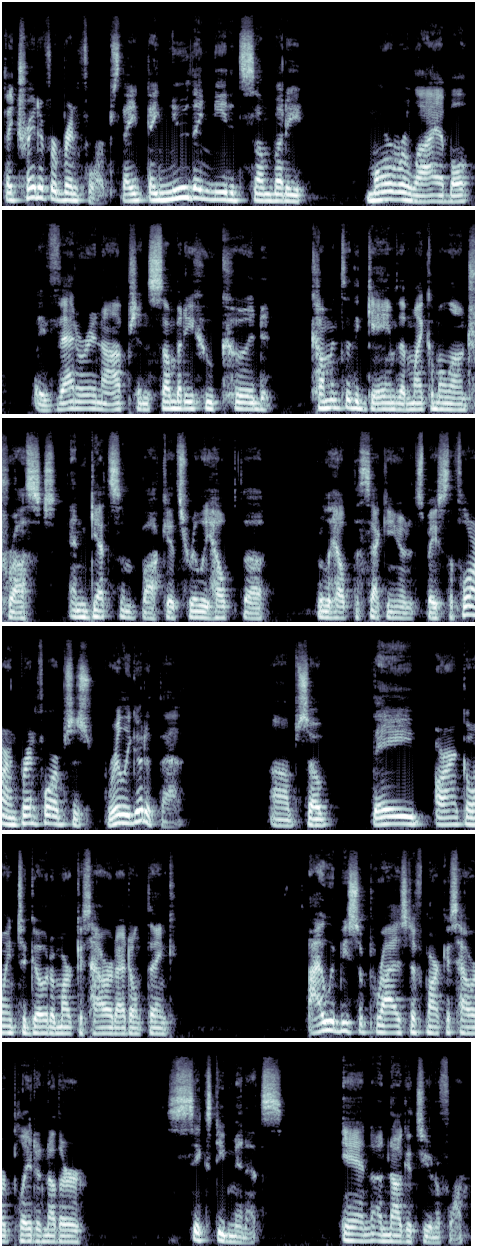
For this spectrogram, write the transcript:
they traded for Bryn Forbes. They they knew they needed somebody more reliable, a veteran option, somebody who could come into the game that Michael Malone trusts and get some buckets, really help the really help the second unit space the floor. And Bryn Forbes is really good at that. Um, so they aren't going to go to Marcus Howard, I don't think. I would be surprised if Marcus Howard played another 60 minutes in a Nuggets uniform.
